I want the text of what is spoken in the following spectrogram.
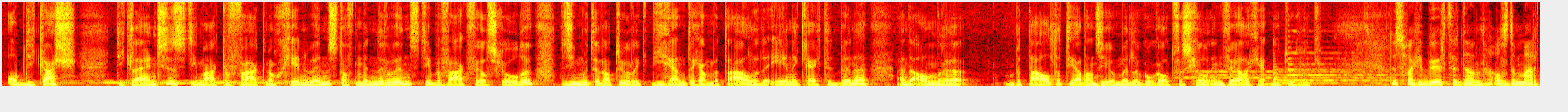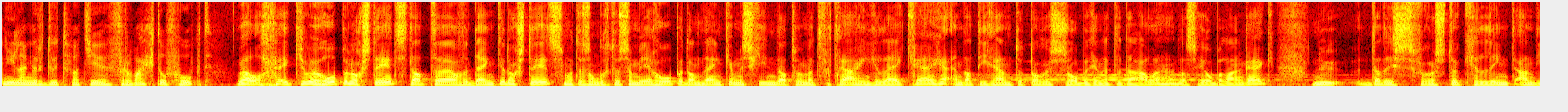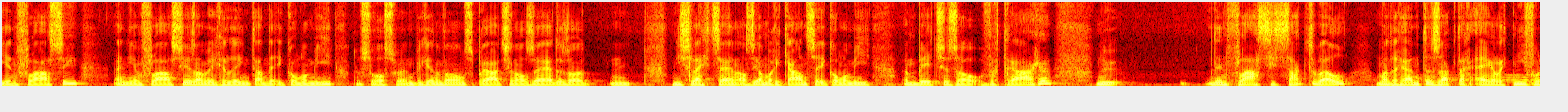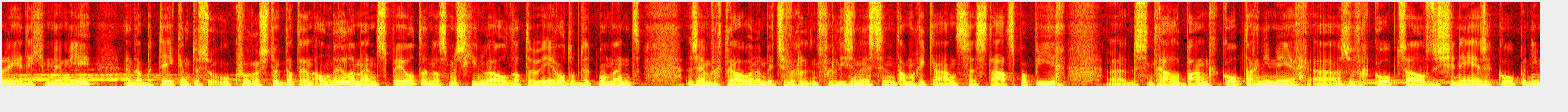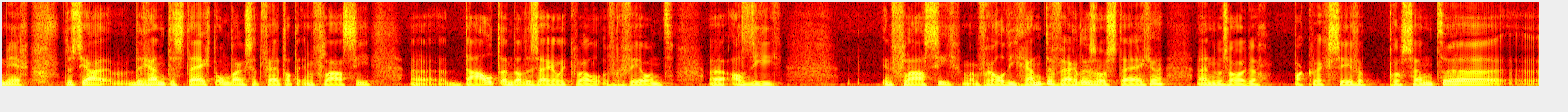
op die cash. Die kleintjes die maken vaak nog geen winst of minder winst. Die hebben vaak veel schulden. Dus die moeten natuurlijk die rente gaan betalen. De ene krijgt het binnen en de andere betaalt het, ja, dan zie je onmiddellijk ook al het verschil in veiligheid natuurlijk. Dus wat gebeurt er dan als de markt niet langer doet wat je verwacht of hoopt? Wel, ik, we hopen nog steeds, dat, uh, of we denken nog steeds, maar het is ondertussen meer hopen dan denken misschien dat we met vertraging gelijk krijgen en dat die rente toch eens zou beginnen te dalen. Dat is heel belangrijk. Nu, dat is voor een stuk gelinkt aan die inflatie. En die inflatie is dan weer gelinkt aan de economie. Dus zoals we in het begin van ons praatje al zeiden, zou het niet slecht zijn als die Amerikaanse economie een beetje zou vertragen. Nu, de inflatie zakt wel, maar de rente zakt daar eigenlijk niet volledig mee mee. En dat betekent dus ook voor een stuk dat er een ander element speelt. En dat is misschien wel dat de wereld op dit moment zijn vertrouwen een beetje verliezen is in het Amerikaanse staatspapier. Uh, de centrale bank koopt daar niet meer. Uh, ze verkoopt zelfs, de Chinezen kopen niet meer. Dus ja, de rente stijgt, ondanks het feit dat de inflatie uh, daalt. En dat is eigenlijk wel vervelend. als die inflatie, vooral die rente verder zou stijgen en we zouden pakweg 7 procent uh,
